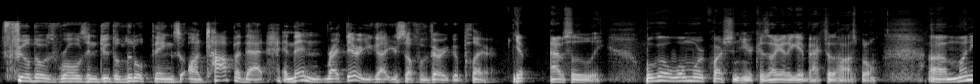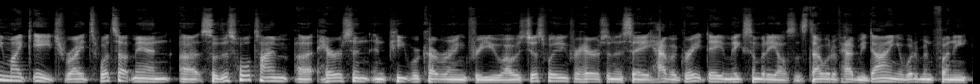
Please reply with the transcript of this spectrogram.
fill those roles and do the little things on top of that, and then right there you got yourself a very good player. Yep. Absolutely. We'll go one more question here because I got to get back to the hospital. Uh, Money Mike H writes, "What's up, man? Uh, so this whole time, uh, Harrison and Pete were covering for you. I was just waiting for Harrison to say, "Have a great day, make somebody else's." That would have had me dying. It would have been funny.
